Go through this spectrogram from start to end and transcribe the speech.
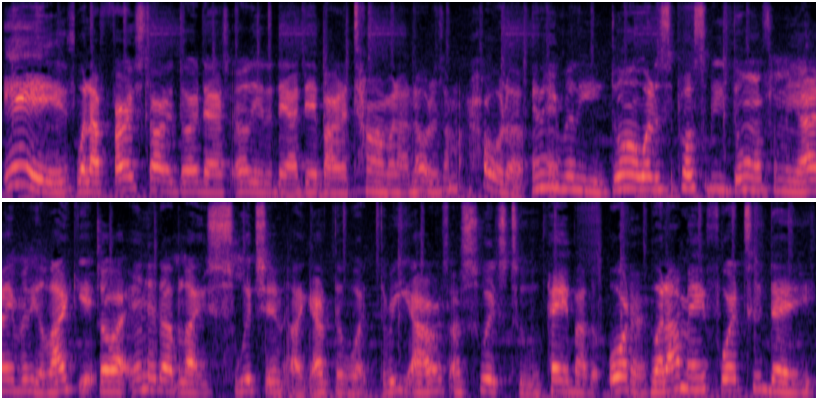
is when I first started DoorDash earlier today, I did by the time, but I noticed, I'm like, hold up. It ain't really doing what it's supposed to be doing for me. I didn't really like it. So I ended up like switching, like after what, three hours, I switched to pay by the order. What I made for today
